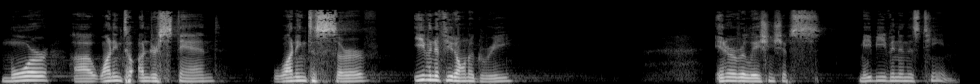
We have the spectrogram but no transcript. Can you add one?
More uh, wanting to understand, wanting to serve, even if you don't agree. Inner relationships, maybe even in this team.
